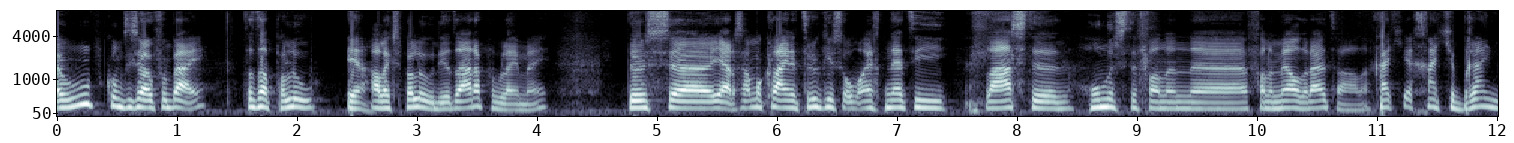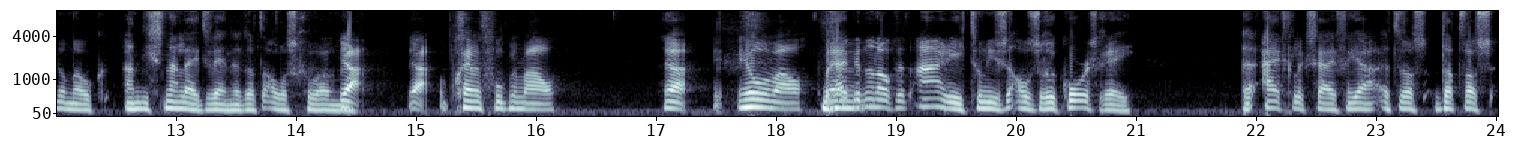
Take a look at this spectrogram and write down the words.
woep, komt hij zo voorbij. Dat had Palou, Ja. Alex Palou, die had daar een probleem mee. Dus eh, ja, dat zijn allemaal kleine trucjes om echt net die laatste honderdste van een, eh, van een mijl eruit te halen. Gaat, je, gaat je brein dan ook aan die snelheid wennen, dat alles gewoon... Ja, ja, op een gegeven moment voelt het normaal. Ja, heel normaal. Begrijp je dan ook dat Arie, toen hij ze als records reed, eigenlijk zei van ja, het was, dat was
